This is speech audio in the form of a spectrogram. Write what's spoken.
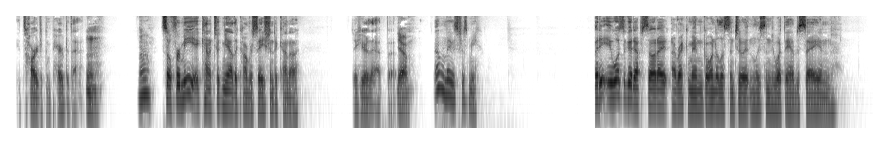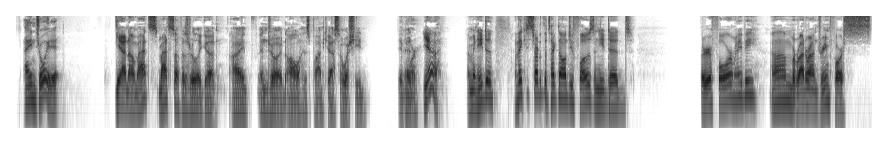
it's hard to compare to that. Mm. Yeah. So for me, it kind of took me out of the conversation to kind of to hear that. But Yeah. Know, maybe it's just me. But it, it was a good episode. I, I recommend going to listen to it and listen to what they have to say, and I enjoyed it. Yeah, no, Matt's Matt's stuff is really good. I enjoyed all his podcasts. I wish he Did more. Yeah. I mean, he did. I think he started the technology flows and he did three or four, maybe, um, right around Dreamforce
